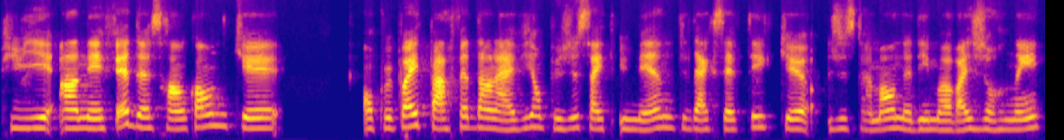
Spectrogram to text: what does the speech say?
Puis, en effet, de se rendre compte que on ne peut pas être parfaite dans la vie, on peut juste être humaine, puis d'accepter que justement, on a des mauvaises journées,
